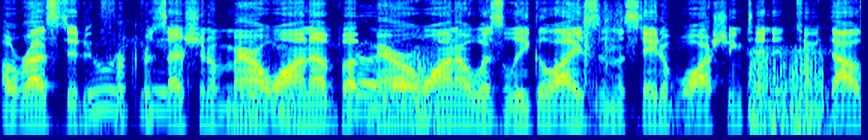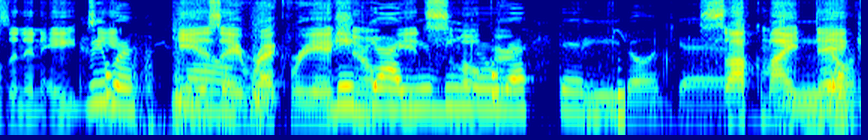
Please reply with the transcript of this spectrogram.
arrested for possession of marijuana, but marijuana was legalized in the state of Washington in 2018. He is now. a big recreational guy, weed you're being smoker. arrested. Suck my dick.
